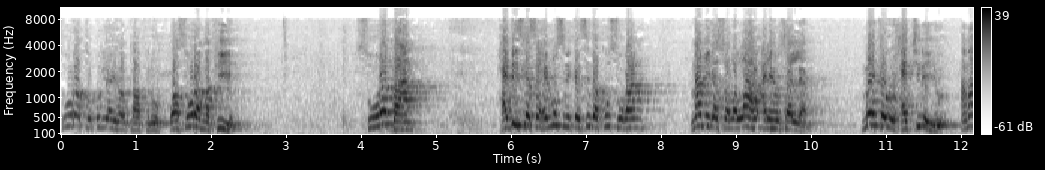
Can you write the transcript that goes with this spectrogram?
suuratu qul ya ayuha alkaafiruun waa suura makiya suuraddan xadiiska saxiix muslimka sida ku sugan nabiga sala allahu calayhi wasalam marka uu xajinayo ama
